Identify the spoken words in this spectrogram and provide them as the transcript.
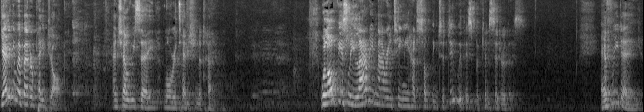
getting him a better paid job, and shall we say, more attention at home. Well, obviously, Larry Mariottini had something to do with this, but consider this. Every day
